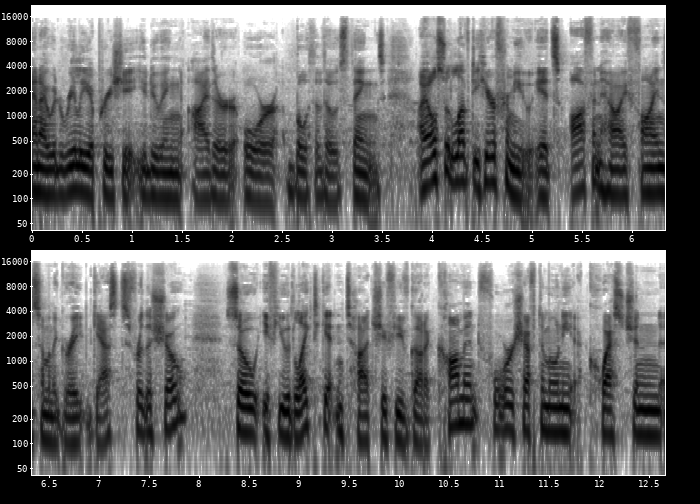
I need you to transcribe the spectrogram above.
and I would really appreciate you doing either or both of those things. I also love to hear from you. It's often how I find some of the great guests for the show. So if you would like to get in touch, if you've got a comment for Cheftimony, a question,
